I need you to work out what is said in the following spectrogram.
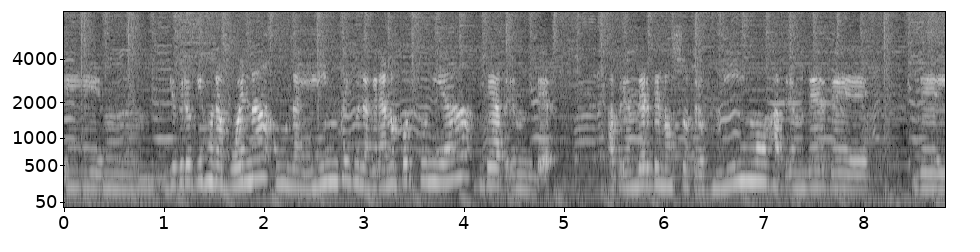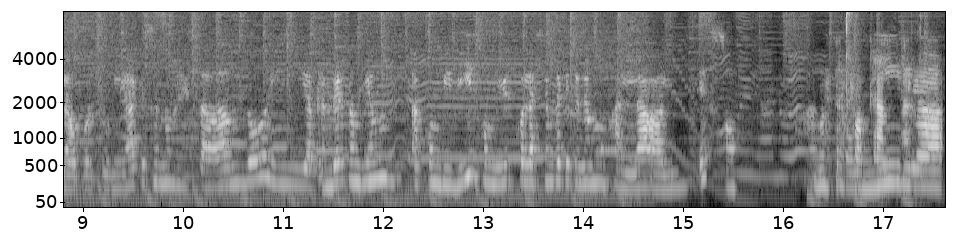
Em, yo creo que es una buena, una linda y una gran oportunidad de aprender, aprender de nosotros mismos, aprender de, la oportunidad que se nos está dando y aprender también a convivir, convivir con la gente que tenemos al lado, eso, a nuestra familia.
